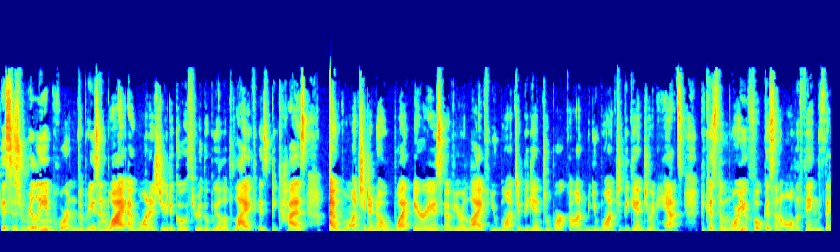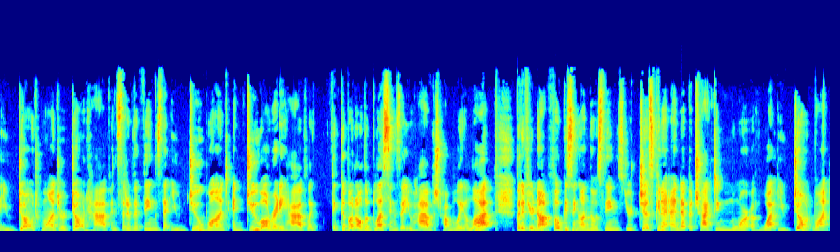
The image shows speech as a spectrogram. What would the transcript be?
This is really important. The reason why I wanted you to go through the wheel of life is because I want you to know what areas of your life you want to begin to work on, you want to begin to enhance. Because the more you focus on all the things that you don't want or don't have instead of the things that you do want and do already have, like think about all the blessings that you have. There's probably a lot. But if you're not focusing on those things, you're just going to end up attracting more of what you don't want.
